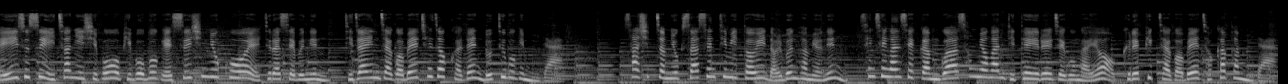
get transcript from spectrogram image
에이수스 2025 비보북 S16 코어 엘트라 7은 디자인 작업에 최적화된 노트북입니다. 40.64cm의 넓은 화면은 생생한 색감과 선명한 디테일을 제공하여 그래픽 작업에 적합합니다.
